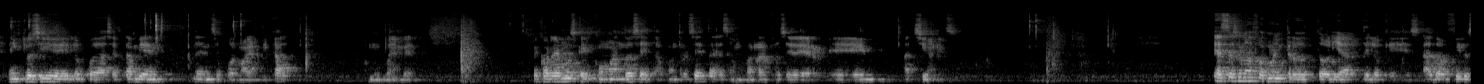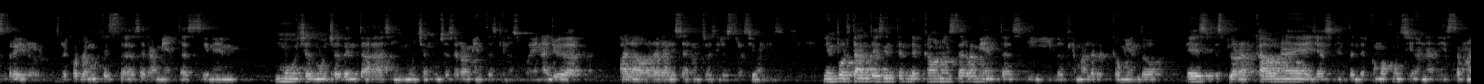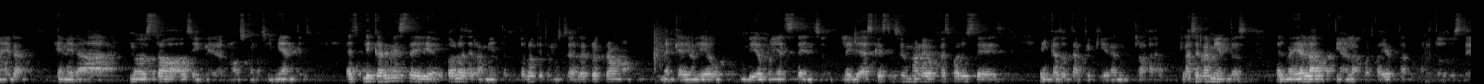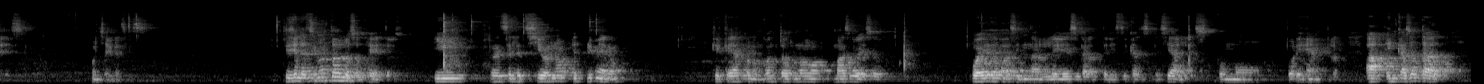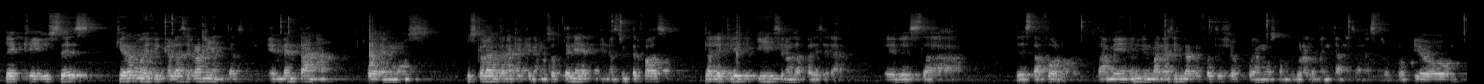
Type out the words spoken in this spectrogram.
E inclusive lo puedo hacer también en su forma vertical, como pueden ver. Recordemos que el comando Z o control Z son para retroceder eh, acciones. Esta es una forma introductoria de lo que es Adobe Illustrator. Recordemos que estas herramientas tienen muchas, muchas ventajas y muchas, muchas herramientas que nos pueden ayudar a la hora de realizar nuestras ilustraciones. Lo importante es entender cada una de estas herramientas y lo que más les recomiendo es explorar cada una de ellas, entender cómo funciona y de esta manera generar nuevos trabajos y generar nuevos conocimientos. explicar en este video todas las herramientas, todo lo que tenemos que hacer del programa, me quedaría un video, un video muy extenso. La idea es que esto sea una abrebocas para ustedes en caso tal que quieran trabajar las herramientas, el Media Lab tiene la puerta abierta para todos ustedes. Muchas gracias. Si selecciono todos los objetos y reselecciono el primero, que queda con un contorno más grueso, puedo asignarles características especiales, como por ejemplo. Ah, en caso tal de que ustedes quieran modificar las herramientas en ventana, podemos buscar la ventana que queremos obtener en nuestra interfaz, darle clic y se nos aparecerá eh, de esta, de esta forma. También en manera similar de Photoshop podemos configurar las ventanas a nuestro propio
